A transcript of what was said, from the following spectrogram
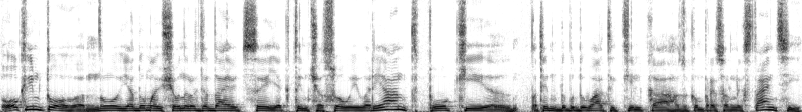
Окрім того, ну я думаю, що вони розглядають це як тимчасовий варіант, поки е, потрібно добудувати кілька газокомпресорних станцій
